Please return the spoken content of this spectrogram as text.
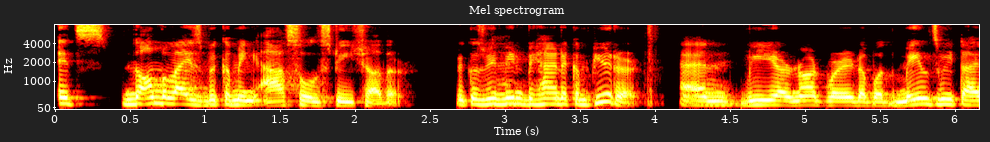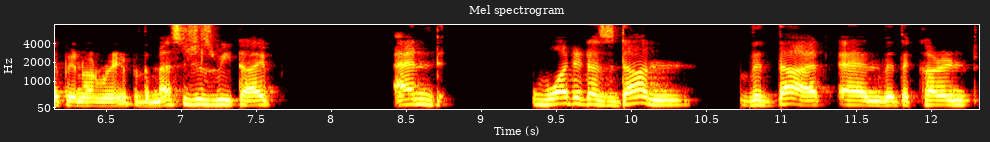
it's normalized becoming assholes to each other because we've been mm. behind a computer and we are not worried about the mails we type, we're not worried about the messages we type. And what it has done with that and with the current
